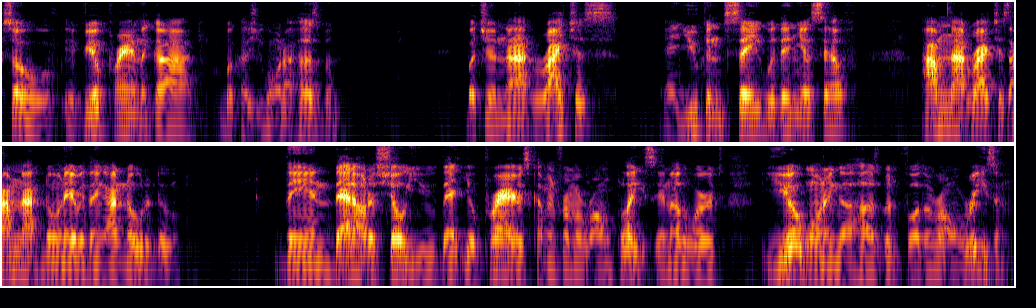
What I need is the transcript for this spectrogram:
So if you're praying to God because you want a husband, but you're not righteous, and you can say within yourself, I'm not righteous, I'm not doing everything I know to do, then that ought to show you that your prayer is coming from a wrong place. In other words, you're wanting a husband for the wrong reason.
